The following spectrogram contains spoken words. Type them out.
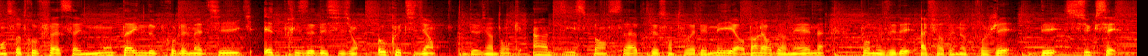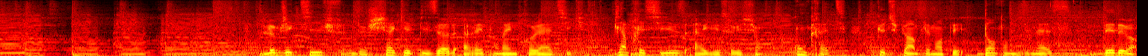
On se retrouve face à une montagne de problématiques et de prises de décision au quotidien. Il devient donc indispensable de s'entourer des meilleurs dans leur domaine pour nous aider à faire de nos projets des succès. L'objectif de chaque épisode répondre à une problématique bien précise avec des solutions concrètes que tu peux implémenter dans ton business dès demain.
